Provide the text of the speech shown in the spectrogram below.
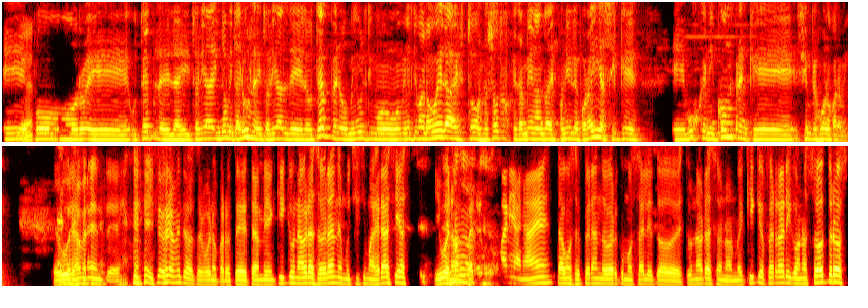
Eh, por eh, UTEP, la editorial, y no Luz, la editorial de la UTEP, pero mi, último, mi última novela es Todos Nosotros, que también anda disponible por ahí, así que eh, busquen y compren, que siempre es bueno para mí. Seguramente, y seguramente va a ser bueno para ustedes también. Kike, un abrazo grande, muchísimas gracias. Y bueno, mañana, ¿eh? estamos esperando a ver cómo sale todo esto. Un abrazo enorme. Quique Ferrari con nosotros,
